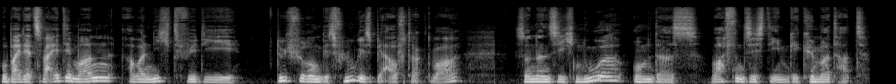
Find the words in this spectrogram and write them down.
wobei der zweite Mann aber nicht für die Durchführung des Fluges beauftragt war, sondern sich nur um das Waffensystem gekümmert hat.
